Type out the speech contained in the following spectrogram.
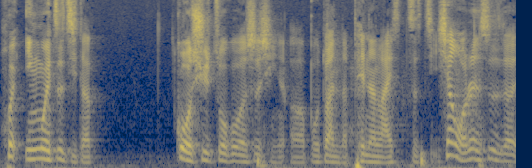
会因为自己的过去做过的事情而不断的 penalize 自己？像我认识的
